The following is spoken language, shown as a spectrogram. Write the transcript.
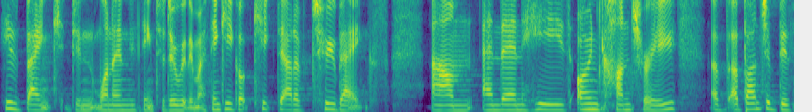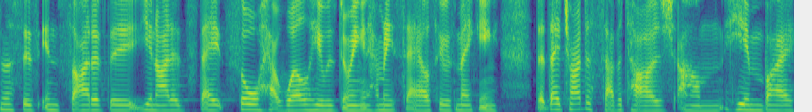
his bank didn't want anything to do with him. I think he got kicked out of two banks um, and then his own country, a, a, bunch of businesses inside of the United States saw how well he was doing and how many sales he was making, that they tried to sabotage um, him by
